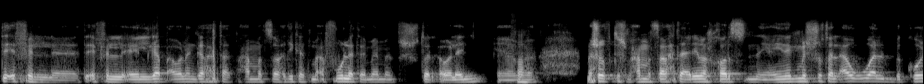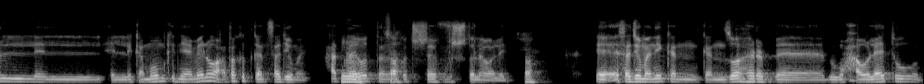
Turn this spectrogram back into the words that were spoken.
تقفل تقفل الجاب اولا الجبهة بتاعت محمد صلاح دي كانت مقفولة تماما في الشوط الأولاني. يعني صح. ما شفتش محمد صلاح تقريبا خالص. يعني نجم الشوط الأول بكل اللي كان ممكن يعمله أعتقد كان ساديو ماني. حتى يوتا أنا كنت شايفه في الشوط الأولاني. صح. آه، ساديو ماني كان كان ظاهر بمحاولاته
